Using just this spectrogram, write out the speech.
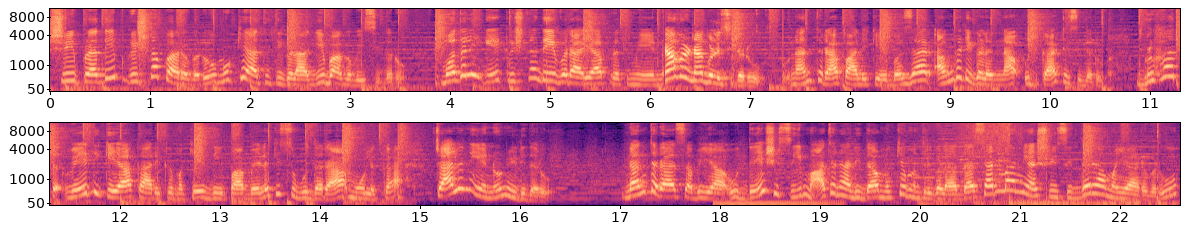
ಶ್ರೀ ಪ್ರದೀಪ್ ಕೃಷ್ಣಪ್ಪರವರು ಮುಖ್ಯ ಅತಿಥಿಗಳಾಗಿ ಭಾಗವಹಿಸಿದರು. ಮೊದಲಿಗೆ ಕೃಷ್ಣದೇವರಾಯ ಪ್ರತಿಮೆಯನ್ನು ಅನಾವರಣಗೊಳಿಸಿದರು. ನಂತರ ಪಾಲಿಕೆ ಬಜಾರ್ ಅಂಗಡಿಗಳನ್ನು ಉದ್ಘಾಟಿಸಿದರು. ಬೃಹತ್ ವೇದಿಕೆಯ ಕಾರ್ಯಕ್ರಮಕ್ಕೆ ದೀಪ ಬೆಳಗಿಸುವುದರ ಮೂಲಕ ಚಾಲನೆಯನ್ನು ನೀಡಿದರು. ನಂತರ ಸಭೆಯ ಉದ್ದೇಶಿಸಿ ಮಾತನಾಡಿದ ಮುಖ್ಯಮಂತ್ರಿಗಳಾದ ಸನ್ಮಾನ್ಯ ಶ್ರೀ ಸಿದ್ದರಾಮಯ್ಯರವರು,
